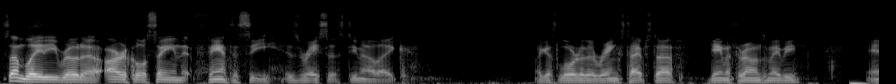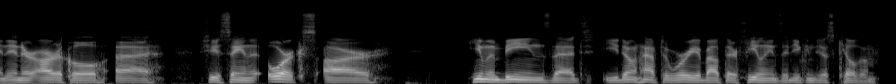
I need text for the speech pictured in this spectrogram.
some lady wrote an article saying that fantasy is racist. You know, like I guess Lord of the Rings type stuff, Game of Thrones maybe. And in her article, uh, she was saying that orcs are human beings that you don't have to worry about their feelings and you can just kill them.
